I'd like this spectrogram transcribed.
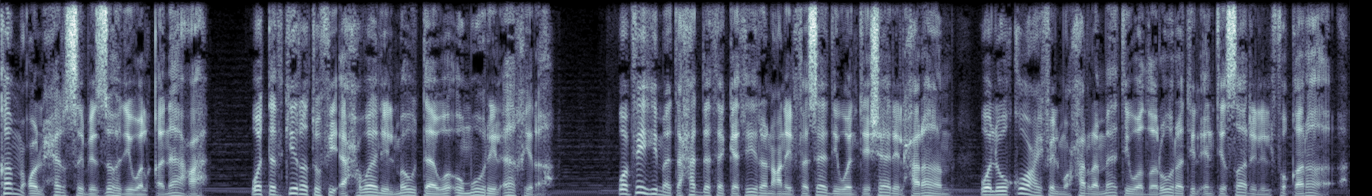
قمع الحرص بالزهد والقناعة والتذكرة في أحوال الموتى وأمور الآخرة. وفيهما تحدث كثيرا عن الفساد وانتشار الحرام والوقوع في المحرمات وضرورة الانتصار للفقراء.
